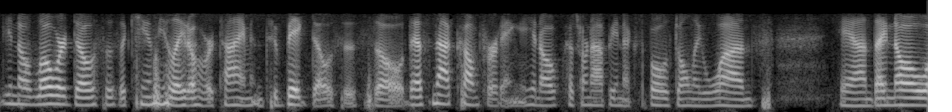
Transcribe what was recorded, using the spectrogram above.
you know, lower doses accumulate over time into big doses, so that's not comforting. You know, because we're not being exposed only once. And I know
